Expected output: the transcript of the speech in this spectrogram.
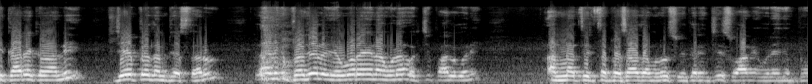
ఈ కార్యక్రమాన్ని జయప్రదం చేస్తారు. దానికి ప్రజలు ఎవరైనా కూడా వచ్చి పాల్గొని అన్నతీర్థ ప్రసాదములు స్వీకరించి స్వామి ఊరేగింపు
